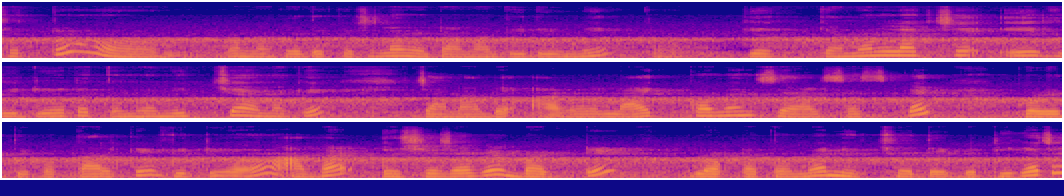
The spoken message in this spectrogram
ছোট্ট, ওনাকে দেখেছিলাম, এটা আমার দিদির মেয়ে। তো কে, কেমন লাগছে এই ভিডিওটা তোমরা নিচ্ছে আমাকে জানাবে। আর লাইক কমেন্ট শেয়ার সাবস্ক্রাইব করে দিব। কালকের ভিডিও আবার এসে যাবে বার্থডে ব্লগটা তোমরা নিচ্ছে দেখবে, ঠিক আছে?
